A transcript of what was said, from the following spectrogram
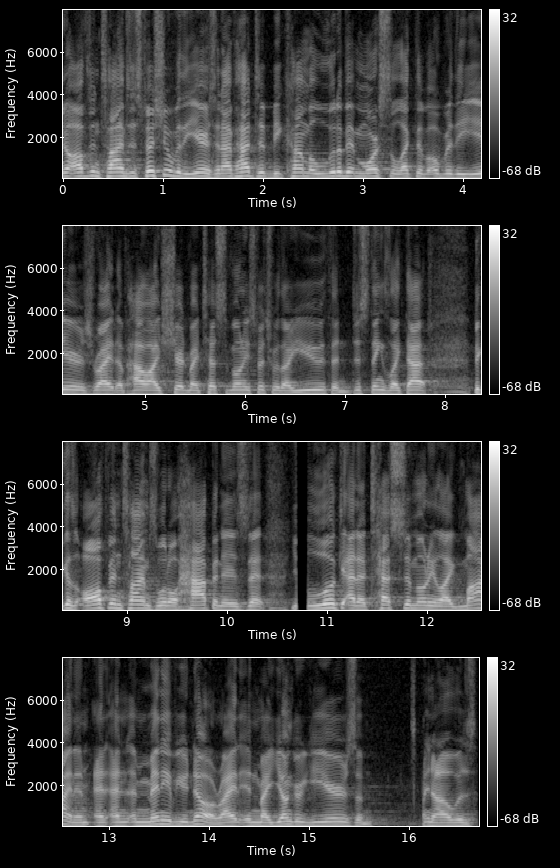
You know, oftentimes, especially over the years, and I've had to become a little bit more selective over the years, right, of how I shared my testimony, especially with our youth and just things like that. Because oftentimes, what will happen is that you look at a testimony like mine, and, and, and many of you know, right, in my younger years, and you know, I was,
